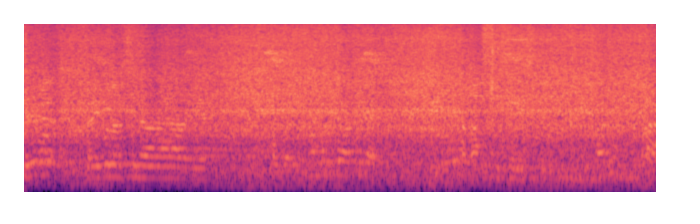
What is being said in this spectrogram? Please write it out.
Sir, tayo ko lang sila. Ano dyan, eh? Tapos si Cristi. Ano pa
